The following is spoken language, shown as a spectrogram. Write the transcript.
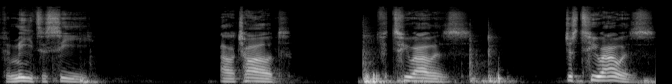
for me to see our child for two hours just two hours.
